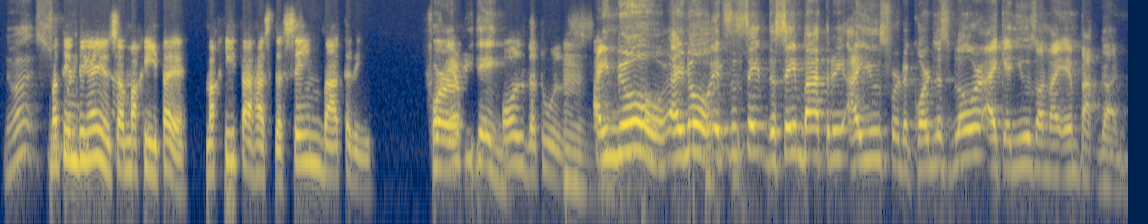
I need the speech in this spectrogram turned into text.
Di ba? Super Matindi ngayon sa Makita eh. Makita has the same battery for for everything. all the tools. Mm. I know, I know. It's the same the same battery I use for the cordless blower I can use on my impact gun.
